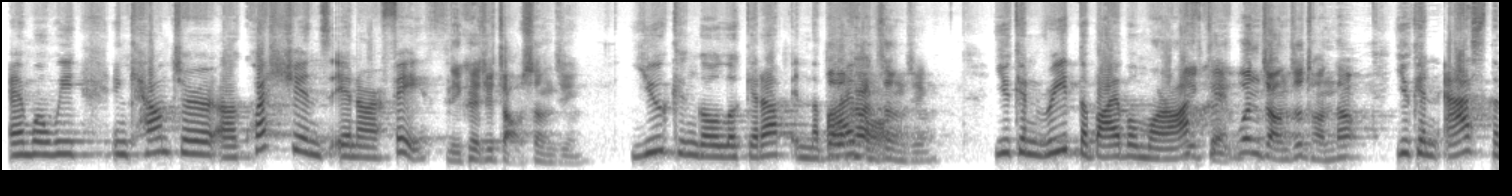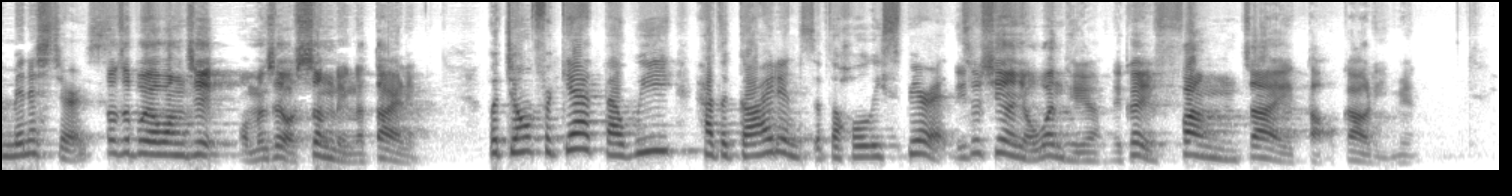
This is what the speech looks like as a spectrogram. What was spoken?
And when we encounter uh, questions in our faith, 你可以去找圣经， you can go look it up in the 多看 Bible. 圣经， You can read the Bible more 你可以 often. 问长子传道， You can ask the ministers. 但是不要忘记，我们是有圣灵的带领。 But don't forget that we have the guidance of the Holy Spirit. 你对信仰有问题啊，你可以放在祷告里面，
